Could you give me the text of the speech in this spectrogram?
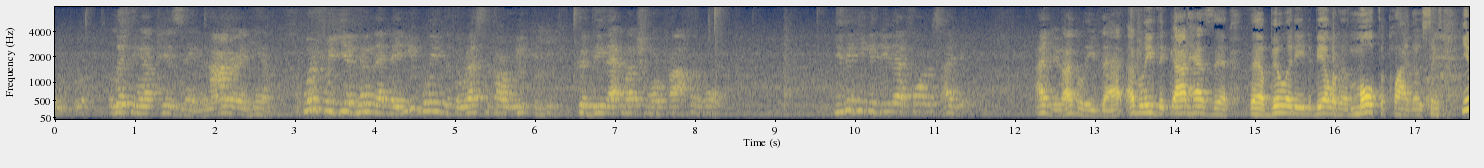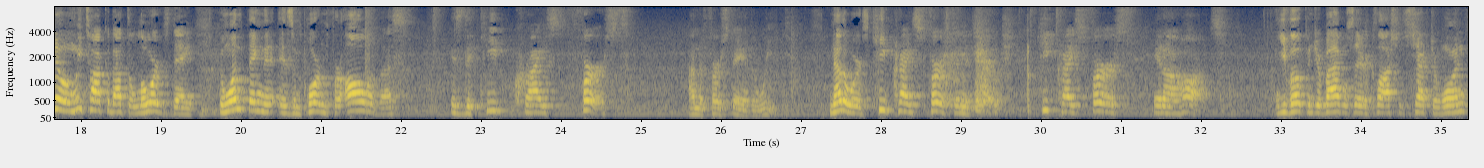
lifting up His name and honoring Him. What if we give Him that day? Do you believe that the rest of our week could be, could be that much more profitable? You think He could do that for us? I do. I do. I believe that. I believe that God has the, the ability to be able to multiply those things. You know, when we talk about the Lord's Day, the one thing that is important for all of us is to keep Christ first on the first day of the week. In other words, keep Christ first in the church keep Christ first in our hearts. You've opened your Bibles there to Colossians chapter 1.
